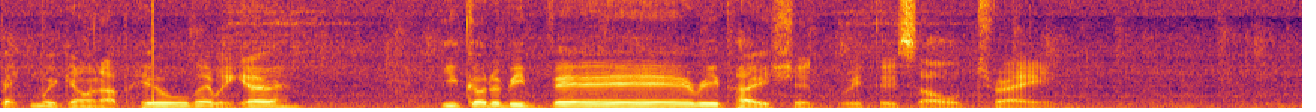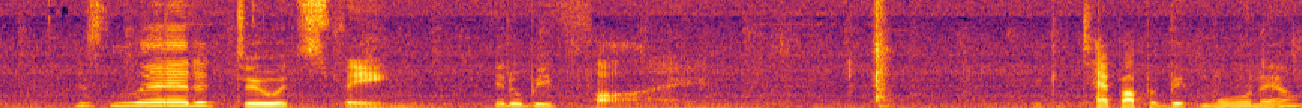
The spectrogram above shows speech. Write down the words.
betting we're going uphill. There we go. You've got to be very patient with this old train. Just let it do its thing. It'll be fine We can tap up a bit more now.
